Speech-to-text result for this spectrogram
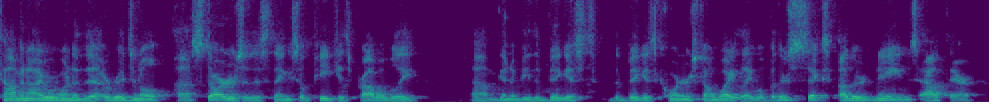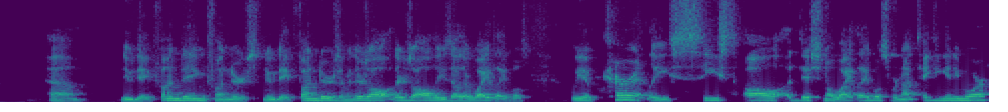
Tom and I were one of the original uh, starters of this thing. So Peak is probably um, going to be the biggest, the biggest cornerstone white label. But there's six other names out there: um, New Day Funding, Funders, New Day Funders. I mean, there's all there's all these other white labels. We have currently ceased all additional white labels. We're not taking any more.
